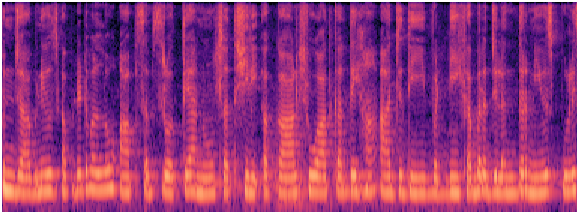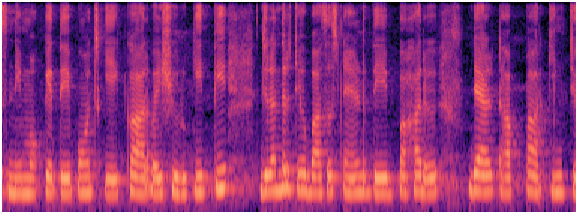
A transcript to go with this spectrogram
ਪੰਜਾਬ ਨਿਊਜ਼ ਅਪਡੇਟ ਵੱਲੋਂ ਆਪ ਸਭ ਸਰੋਤਿਆਂ ਨੂੰ ਸਤਿ ਸ਼੍ਰੀ ਅਕਾਲ। ਸ਼ੁਰੂਆਤ ਕਰਦੇ ਹਾਂ ਅੱਜ ਦੀ ਵੱਡੀ ਖਬਰ। ਜਲੰਧਰ ਨਿਊਜ਼ ਪੁਲਿਸ ਨੇ ਮੌਕੇ ਤੇ ਪਹੁੰਚ ਕੇ ਕਾਰਵਾਈ ਸ਼ੁਰੂ ਕੀਤੀ। ਜਲੰਧਰ 'ਚ ਬੱਸ ਸਟੈਂਡ ਦੇ ਬਾਹਰ ਡੈਲਟਾ ਪਾਰਕਿੰਗ 'ਚ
